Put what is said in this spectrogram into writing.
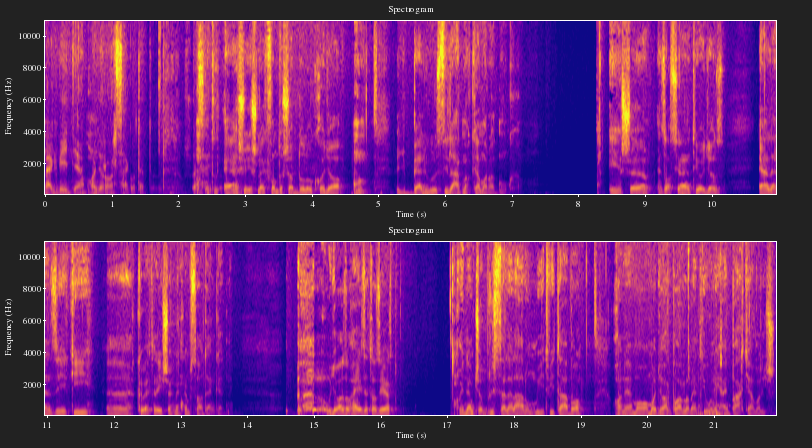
megvédje Magyarországot ettől? Hát az első és legfontosabb dolog, hogy, a, hogy belül szilárdnak kell maradnunk. És ez azt jelenti, hogy az ellenzéki követeléseknek nem szabad engedni. Ugye az a helyzet azért, hogy nem csak Brüsszellel állunk mi itt vitába, hanem a magyar parlament jó néhány pártjával is.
